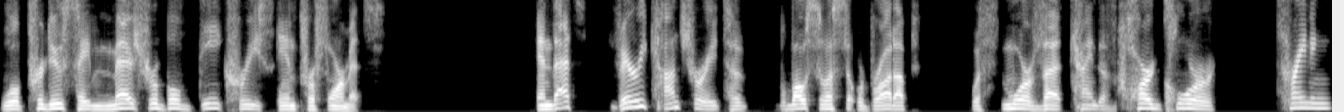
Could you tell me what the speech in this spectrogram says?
will produce a measurable decrease in performance. And that's very contrary to most of us that were brought up with more of that kind of hardcore training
